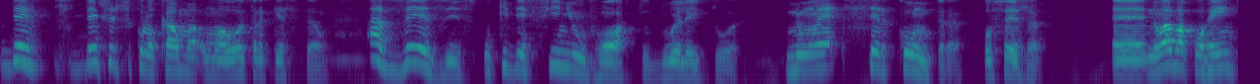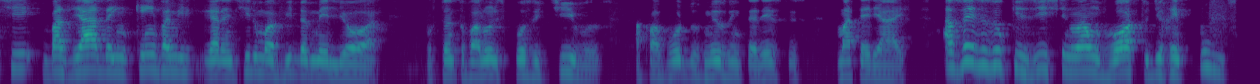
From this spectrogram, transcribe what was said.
de, deixa eu te colocar uma, uma outra questão. Às vezes, o que define o voto do eleitor não é ser contra, ou seja, é, não é uma corrente baseada em quem vai me garantir uma vida melhor portanto, valores positivos a favor dos meus interesses materiais. Às vezes, o que existe não é um voto de repulsa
